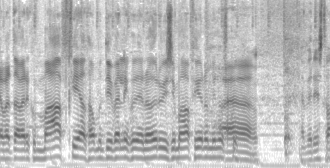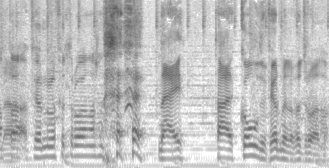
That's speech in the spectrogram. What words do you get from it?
ef þetta verður eitthvað mafía þá myndi ég vel einhvern veginn öðruvísi mafíunum mínu sko. uh, Það verðist vanta fjölmjöla fulltrúa nei, það er góðu fjölmjöla fulltrúa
